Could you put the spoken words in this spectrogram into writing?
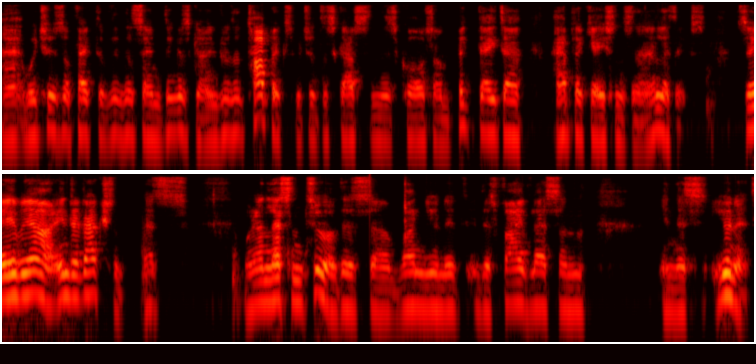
uh, which is effectively the same thing as going through the topics which are discussed in this course on big data, applications, and analytics. So here we are, introduction. That's we're on lesson two of this uh, one unit, this five lesson in this unit.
